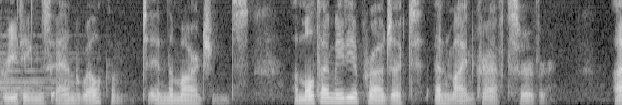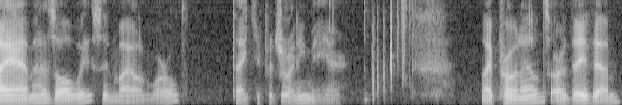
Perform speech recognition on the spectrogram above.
Greetings and welcome to In the Margins, a multimedia project and Minecraft server. I am, as always, in my own world. Thank you for joining me here. My pronouns are they, them,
